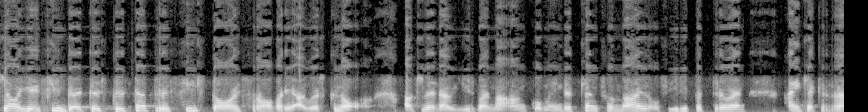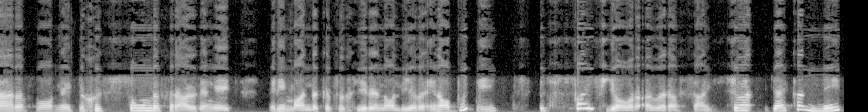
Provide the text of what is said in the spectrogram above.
Ja, jy sien dit is dit nou presies daai vraag wat die ouers knaag as hulle nou hier by my aankom en dit klink vir my of hierdie patroon eintlik regtig waar net 'n gesonde verhouding het met die manlike figuur in haar lewe. En haar boetie is 5 jaar ouer as sy. So jy kan net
